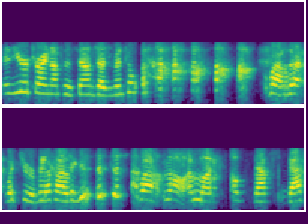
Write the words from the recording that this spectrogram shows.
and you're trying not to sound judgmental. well, is that what you're because well, no, I'm like, oh, that's that's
